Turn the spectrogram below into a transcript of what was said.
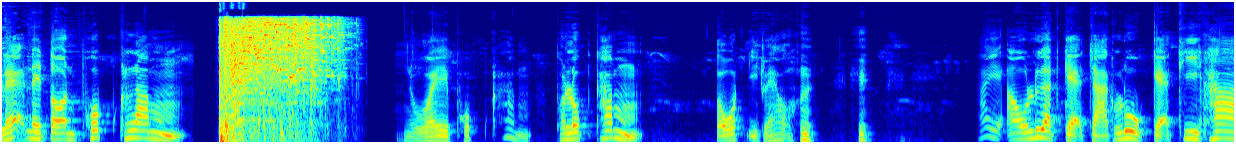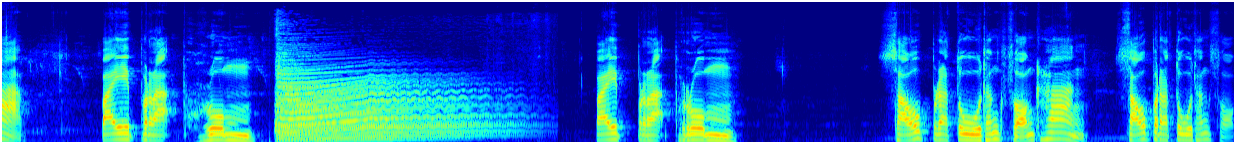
และในตอนพบคล่ำโอ้ยพบคล่ำพลบค่ำโต๊ดอีกแล้ว ให้เอาเลือดแกะจากลูกแกะที่ฆ่า ไปประพรม ไปประพรม เสาประตูทั้งสองข้าง เสาประตูทั้งสอง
